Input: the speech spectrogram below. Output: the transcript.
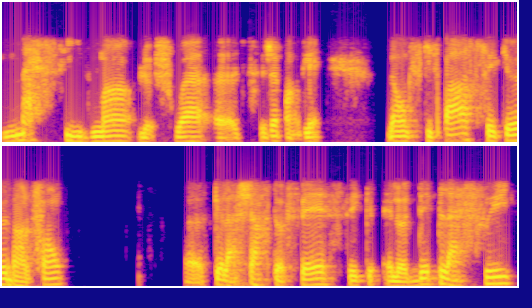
massivement le choix euh, du cégep anglais. Donc, ce qui se passe, c'est que, dans le fond, ce que la charte a fait, c'est qu'elle a déplacé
